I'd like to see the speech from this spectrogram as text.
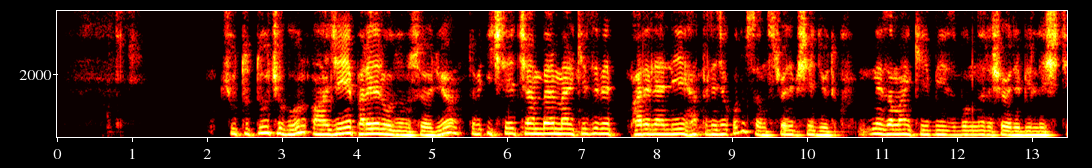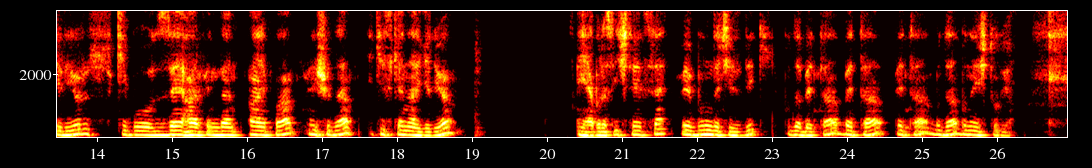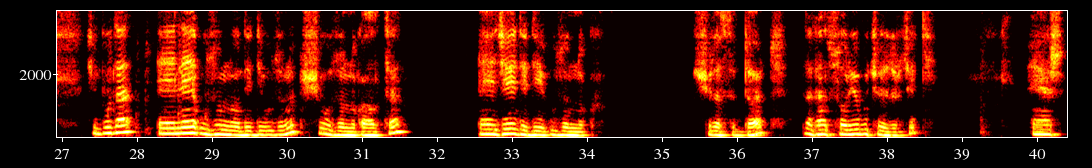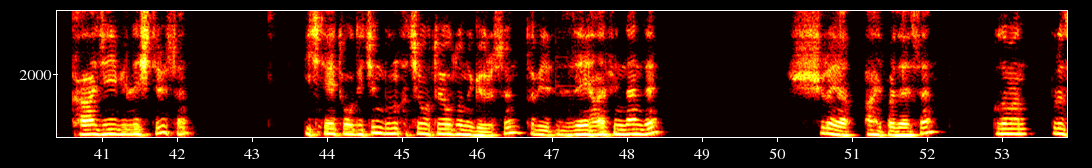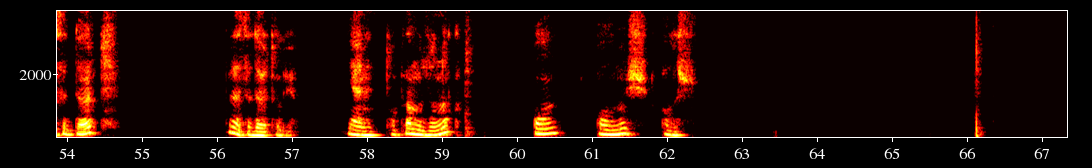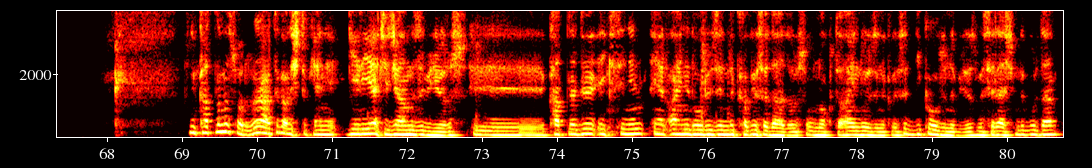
şu tuttuğu çubuğun AC'ye paralel olduğunu söylüyor. Tabi iç teğet çember merkezi ve paralelliği hatırlayacak olursanız şöyle bir şey diyorduk. Ne zaman ki biz bunları şöyle birleştiriyoruz ki bu Z harfinden alfa ve şu da ikizkenar geliyor. Eğer burası iç teğetse ve bunu da çizdik. Bu da beta, beta, beta, bu da buna eşit oluyor. Şimdi burada EL uzunluğu dediği uzunluk şu uzunluk 6. EC dediği uzunluk şurası 4. Zaten soruyu bu çözdürecek. Eğer KC'yi birleştirirsen iç teğet olduğu için bunun açı ortay olduğunu görürsün. Tabi Z harfinden de şuraya alfa dersen o zaman burası 4 burası 4 oluyor. Yani toplam uzunluk 10 olmuş olur. Şimdi katlama sorununa artık alıştık. Yani geriye açacağımızı biliyoruz. Ee, katladığı eksinin eğer aynı doğru üzerinde kalıyorsa daha doğrusu o nokta aynı doğru üzerinde kalıyorsa dik olduğunu biliyoruz. Mesela şimdi burada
